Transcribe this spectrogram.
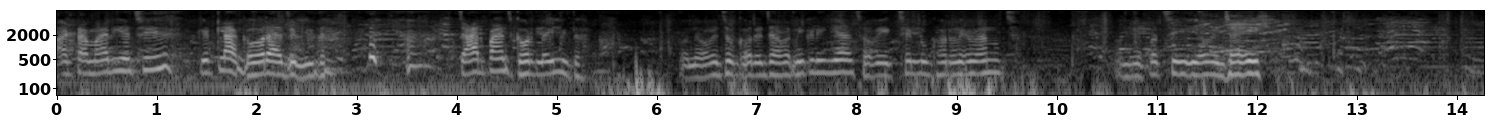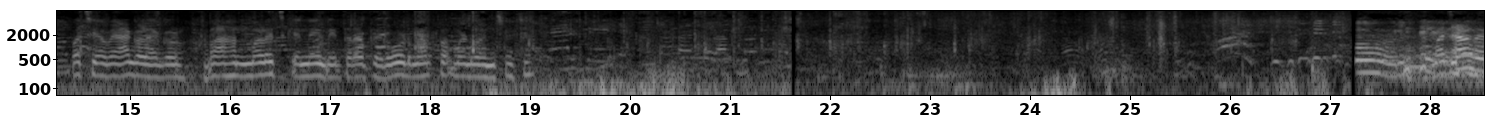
આટા મારીએ છીએ. કેટલા ઘર આજે લીધા? ચાર પાંચ ઘર લઈ લીધા. અને હવે જો ઘરે જવા નીકળી ગયા છે, હવે એક છેલ્લું ઘર લેવાનું છે. અને પછી હવે જાય. પછી હવે આગળ આગળ વાહન મળે જ કે નહીં, નહીતર આપણે રોડ માપવા મળવાનું છે. મજા ને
